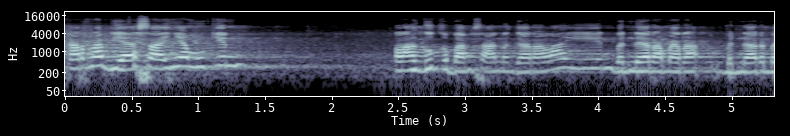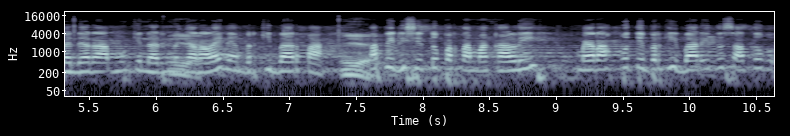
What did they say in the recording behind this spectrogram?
karena biasanya mungkin lagu kebangsaan negara lain, bendera merah, bendera-bendera mungkin dari negara lain yang berkibar, Pak. Iya. Tapi di situ pertama kali merah putih berkibar itu satu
